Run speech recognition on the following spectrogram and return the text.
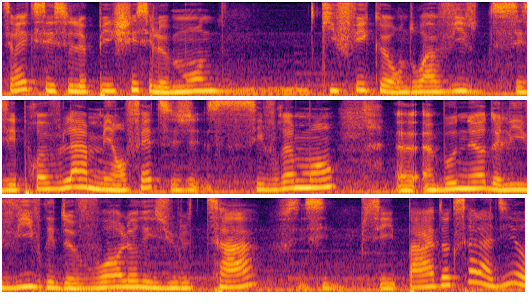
C'est vrai que c'est le péché, c'est le monde qui fait qu'on doit vivre ces épreuves-là, mais en fait, c'est- vraiment euh, un bonheur de les vivre et de voir le résultat. C'est- paradoxal à dire,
